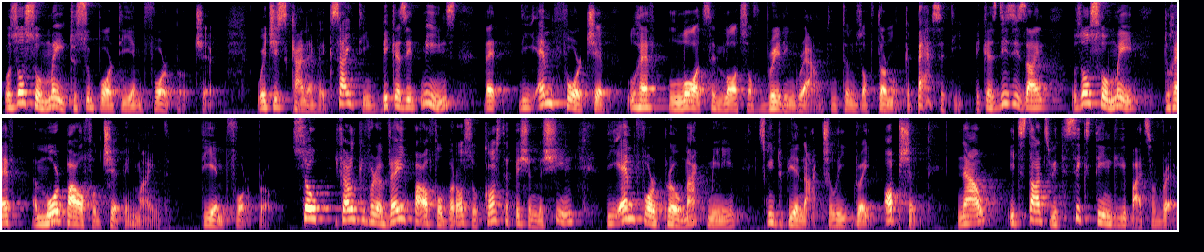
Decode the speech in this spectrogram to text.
was also made to support the M4 Pro chip, which is kind of exciting because it means that the M4 chip will have lots and lots of breeding ground in terms of thermal capacity because this design was also made to have a more powerful chip in mind, the M4 Pro. So if you're looking for a very powerful but also cost-efficient machine, the M4 Pro Mac Mini is going to be an actually great option. Now, it starts with 16 gigabytes of RAM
